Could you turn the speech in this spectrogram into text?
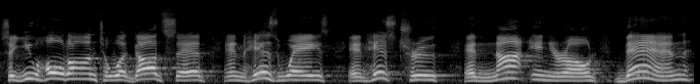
So you hold on to what God said and His ways and His truth and not in your own. Then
